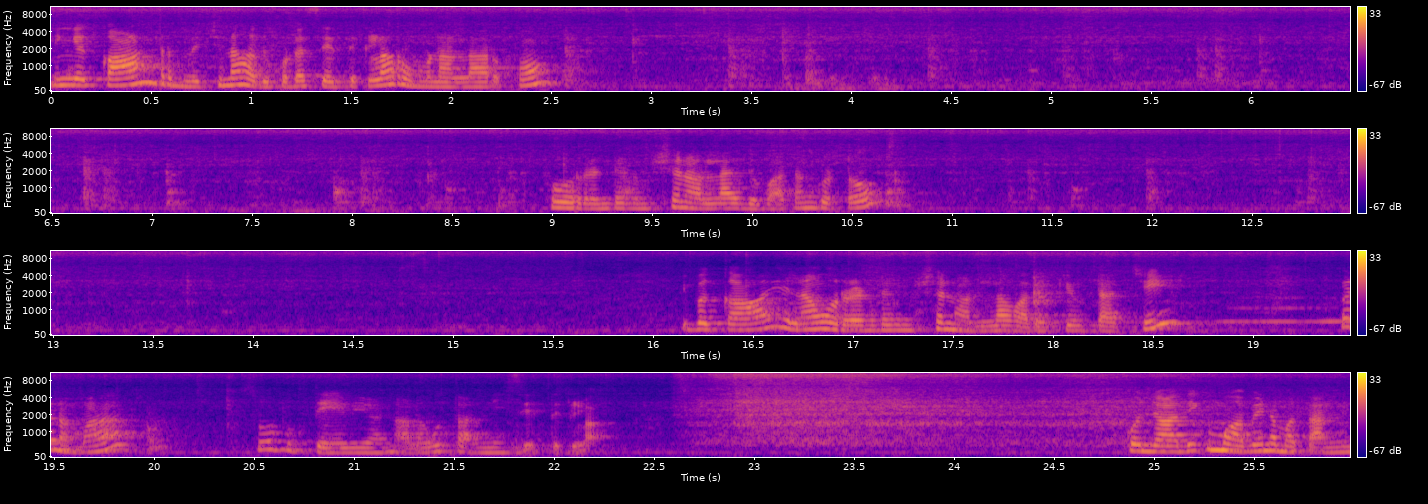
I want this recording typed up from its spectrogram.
நீங்கள் கார்ன் இருந்துச்சுன்னா அது கூட சேர்த்துக்கலாம். ரொம்ப நல்லாயிருக்கும் ஒரு ரெண்டு நிமிஷம் நல்லா இது வதங்கட்டும். இப்போ காயெல்லாம் ஒரு ரெண்டு நிமிஷம் நல்லா வதக்கி விட்டாச்சு. இப்போ நம்ம சூப்புக்கு தேவையான அளவு தண்ணி சேர்த்துக்கலாம். கொஞ்சம் அதிகமாகவே நம்ம தண்ணி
